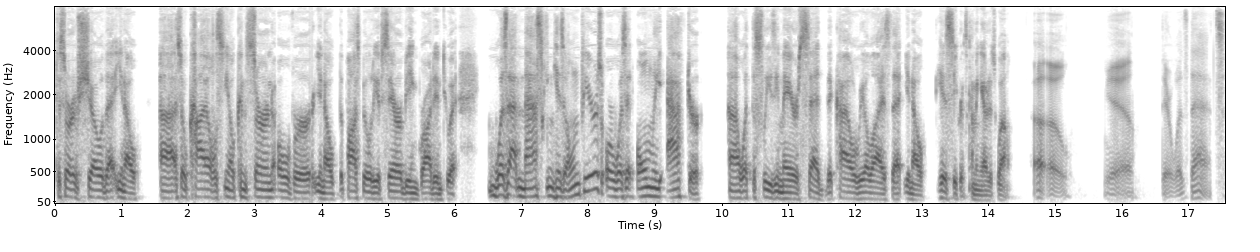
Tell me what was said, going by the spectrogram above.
to sort of show that, you know, uh, so Kyle's, you know, concern over, you know, the possibility of Sarah being brought into it. Was that masking his own fears or was it only after uh, what the sleazy mayor said that Kyle realized that, you know, his secret's coming out as well? Uh-oh. Yeah, there was that.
